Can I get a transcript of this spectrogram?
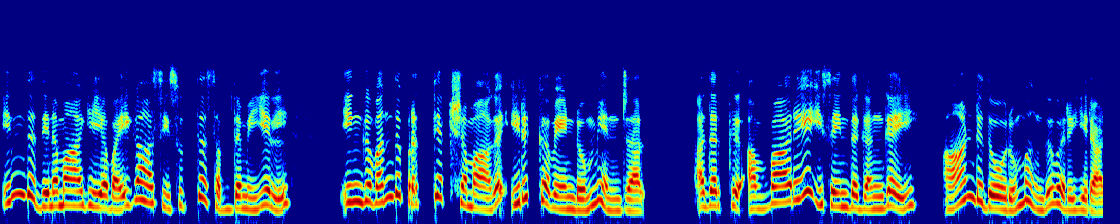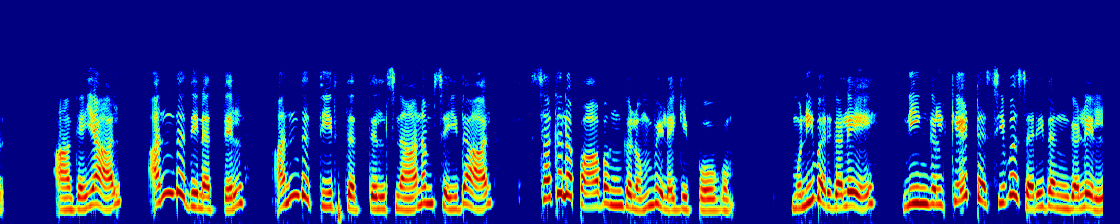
இந்த தினமாகிய வைகாசி சுத்த சப்தமியில் இங்கு வந்து பிரத்யக்ஷமாக இருக்க வேண்டும் என்றாள். அதற்கு அவ்வாறே இசைந்த கங்கை ஆண்டுதோறும் அங்கு வருகிறாள். ஆகையால் அந்த தினத்தில் அந்த தீர்த்தத்தில் ஸ்நானம் செய்தால் சகல பாபங்களும் விலகி போகும். முனிவர்களே நீங்கள் கேட்ட சிவ சரிதங்களில்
